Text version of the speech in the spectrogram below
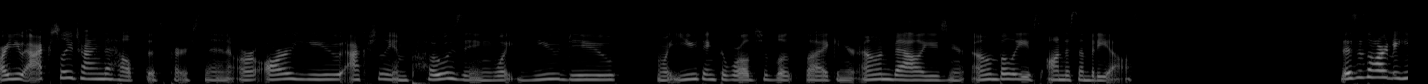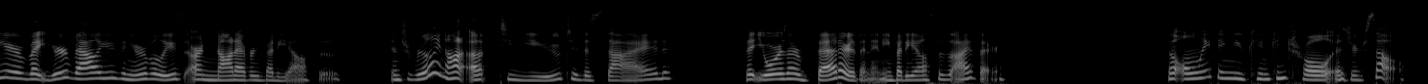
are you actually trying to help this person or are you actually imposing what you do and what you think the world should look like and your own values and your own beliefs onto somebody else? This is hard to hear, but your values and your beliefs are not everybody else's. And It's really not up to you to decide that yours are better than anybody else's either. The only thing you can control is yourself.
